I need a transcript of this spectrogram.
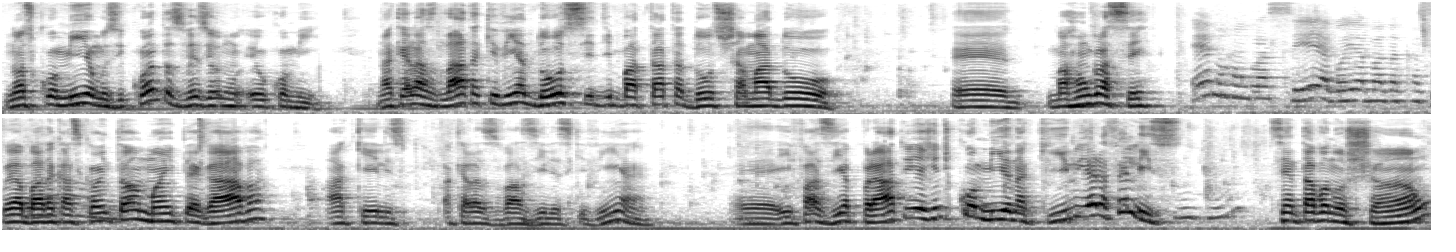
Nós comíamos, e quantas vezes eu, eu comi? Naquelas latas que vinha doce de batata doce, chamado é, marrom glacê. É marrom glacê. A goiabada cascão. Goiabada cascão, então a mãe pegava aqueles, aquelas vasilhas que vinha é, e fazia prato e a gente comia naquilo e era feliz. Uhum. Sentava no chão,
